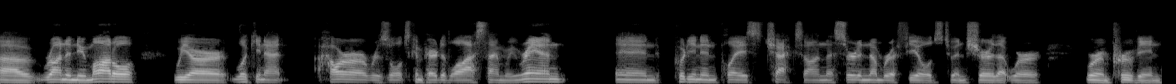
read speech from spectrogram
uh, run a new model, we are looking at how are our results compared to the last time we ran and putting in place checks on a certain number of fields to ensure that we're we're improving.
